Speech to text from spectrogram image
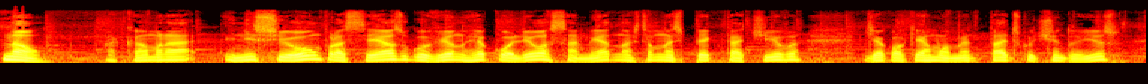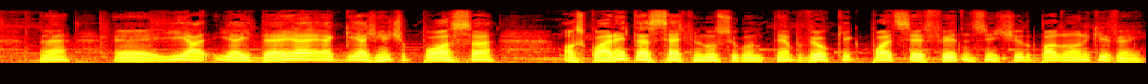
Não, a Câmara iniciou um processo, o governo recolheu o orçamento, nós estamos na expectativa de a qualquer momento estar discutindo isso. Né? É, e, a, e, a, ideia é que a gente possa, aos 47 minutos do segundo tempo, ver o que pode ser feito no sentido para o ano que vem.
